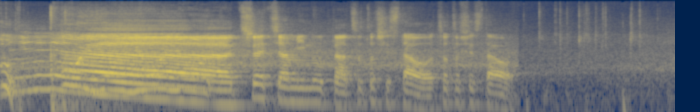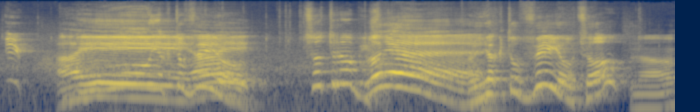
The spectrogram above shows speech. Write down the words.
uj. Nie, nie, nie. Trzecia minuta. Co to się stało? Co to się stało? Aj, jak to wyjął! aj. Co ty robisz? No nie! Ale jak to wyjął, co? No.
